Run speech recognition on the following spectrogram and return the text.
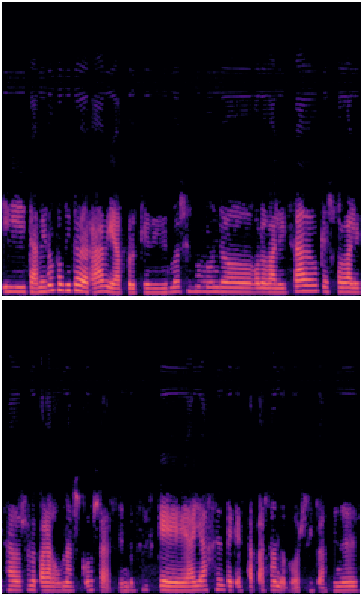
y también un poquito de rabia porque vivimos en un mundo globalizado que es globalizado solo para algunas cosas. Entonces que haya gente que está pasando por situaciones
